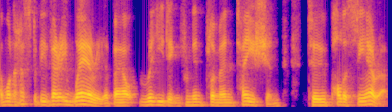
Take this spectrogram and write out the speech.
And one has to be very wary about reading from implementation to policy error.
